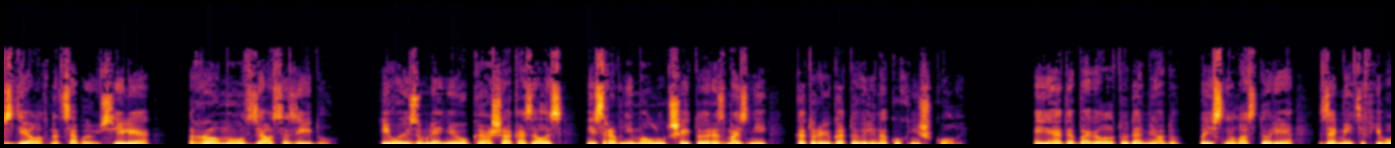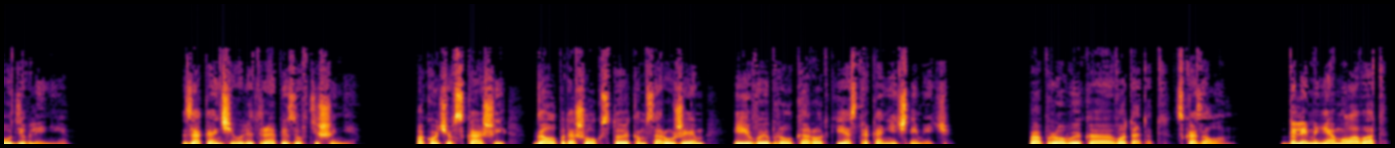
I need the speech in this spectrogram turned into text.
Сделав над собой усилие, Ромул взялся за еду. К его изумлению каша оказалась несравнимо лучшей той размазни, которую готовили на кухне школы. «Я добавила туда меду», — пояснила Астория, заметив его удивление. Заканчивали трапезу в тишине. Покончив с кашей, Гал подошел к стойкам с оружием и выбрал короткий остроконечный меч. «Попробуй-ка вот этот», — сказал он. «Для меня маловат,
